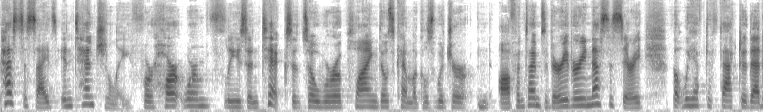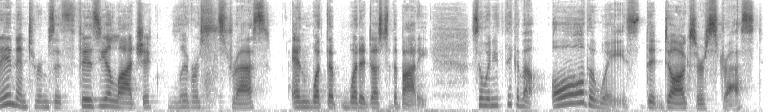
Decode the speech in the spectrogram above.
pesticides intentionally for heartworm, fleas, and ticks. And so we're applying those chemicals, which are oftentimes very, very necessary, but we have to factor that in in terms of physiologic liver stress and what the what it does to the body. So when you think about all the ways that dogs are stressed,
